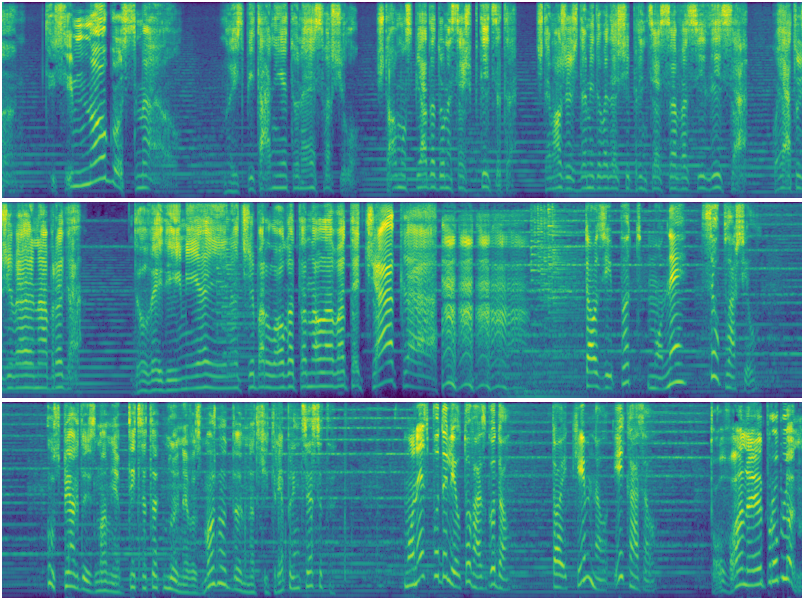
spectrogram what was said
Ти си много смел. Но изпитанието не е свършило. Щом успя да донесеш птицата, ще можеш да ми доведеш и принцеса Василиса, която живее на брега. Доведи ми я, иначе барлогата на лъва те чака. Този път Моне се оплашил. Успях да измамя птицата, но е невъзможно да надхитря принцесата. Моне споделил това с Годо. Той кимнал и казал. Това не е проблем.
